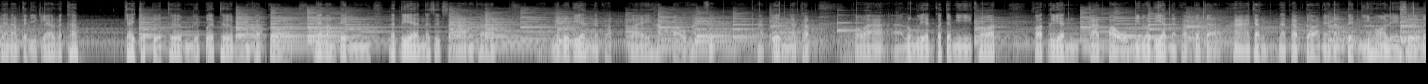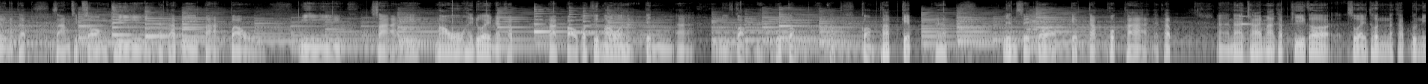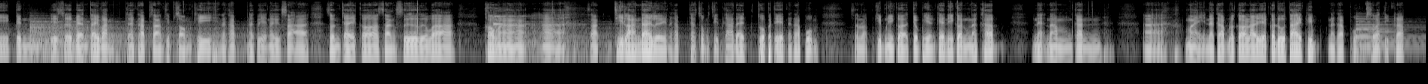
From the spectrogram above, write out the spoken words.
แนะนำกันอีกแล้วนะครับใกล้จะเปิดเทอมหรือเปิดเทอมนะครับ ก็แนะนำเป็นนักเรียนนักศึกษานะครับเมโลเดียนนะครับไว้หัดเป่าหัดฝึกหัดเล่นนะครับ เพราะว่าโรงเรียนก็จะมีคอร์สคอร์สเรียนการเป่าเมโลเดียนนะครับก็จะหากันนะครับ ก็แนะนำเป็นยี่ห้อเลเซอร์เลยนะครับ32คีย์นะครับมีปากเป่า มีสายเมาส์ให้ด้วยนะครับ ปากเป่าก็คือเมาส์อะฮะเป็นอ่ามีกล่องนะดูกล่องครับกล่องพับเก็บนะครับ เล่นเสร็จก็เก็บกลับพกพานะครับอ่าน่าใช้มากครับคีย์ก็สวยทนนะครับ รุ่นนี้เป็นเดเซอร์แบรนด์ไต้หวันนะครับ32 คีย์นะครับ นักเรียนนักศึกษาสนใจก็สั่งซื้อหรือว่าเข้ามาอ่าสั่งที่ร้านได้เลยนะครับจะส่งสินค้าได้ทั่วประเทศนะครับผมสำหรับคลิปนี้ก็จบเพียงแค่นี้ก่อนนะครับ แนะนำกัน ใหม่นะครับ แล้วก็รายละเอียดก็ดูใต้คลิปนะครับ ผมสวัสดีครับ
